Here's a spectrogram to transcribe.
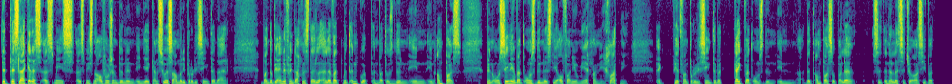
dit dis lekker as as mens as mens navorsing doen en en jy kan so saam met die produsente werk want op die einde van die dag is dit hulle, wat moet inkoop in wat ons doen en en aanpas. En ons sê nie wat ons doen is die alfa en die omega nie, glad nie. Ek weet van produsente wat kyk wat ons doen en dit aanpas op hulle sit in hulle situasie wat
